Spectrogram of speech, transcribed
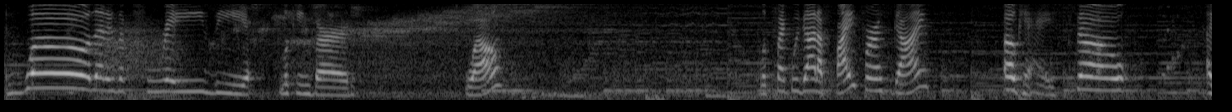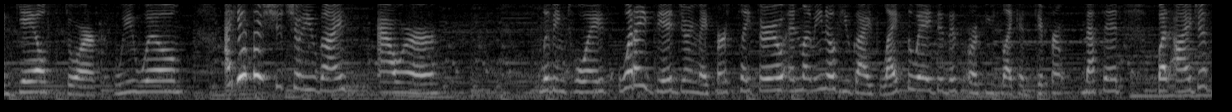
And whoa, that is a crazy looking bird. Well, looks like we got a fight for us, guys. Okay, so a Galestork. We will, I guess I should show you guys our living toys. What I did during my first playthrough, and let me know if you guys like the way I did this or if you'd like a different method, but I just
